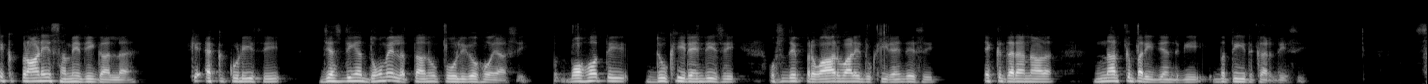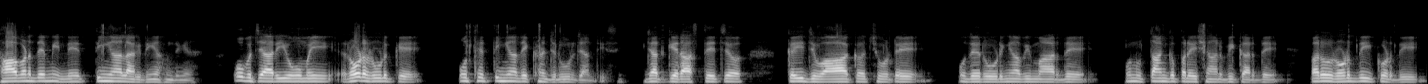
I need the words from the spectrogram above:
ਇੱਕ ਪੁਰਾਣੇ ਸਮੇਂ ਦੀ ਗੱਲ ਹੈ ਕਿ ਇੱਕ ਕੁੜੀ ਸੀ ਜਿਸ ਦੀਆਂ ਦੋਵੇਂ ਲੱਤਾਂ ਨੂੰ ਪੋਲੀਓ ਹੋਇਆ ਸੀ। ਬਹੁਤ ਹੀ ਦੁਖੀ ਰਹਿੰਦੀ ਸੀ, ਉਸਦੇ ਪਰਿਵਾਰ ਵਾਲੇ ਦੁਖੀ ਰਹਿੰਦੇ ਸੀ। ਇੱਕ ਤਰ੍ਹਾਂ ਨਾਲ ਨਰਕ ਭਰੀ ਜ਼ਿੰਦਗੀ ਬਤੀਤ ਕਰਦੀ ਸੀ। ਸਾਵਣ ਦੇ ਮਹੀਨੇ ਤੀਆਂ ਲੱਗਦੀਆਂ ਹੁੰਦੀਆਂ। ਉਹ ਵਿਚਾਰੀ ਉਵੇਂ ਹੀ ਰੁੜ ਰੁੜ ਕੇ ਉੱਥੇ ਤੀਆਂ ਦੇਖਣ ਜ਼ਰੂਰ ਜਾਂਦੀ ਸੀ। ਜਦ ਕਿ ਰਸਤੇ 'ਚ ਕਈ ਜਵਾਕ ਛੋਟੇ ਉਹਦੇ ਰੋੜੀਆਂ ਵੀ ਮਾਰਦੇ, ਉਹਨੂੰ ਤੰਗ ਪਰੇਸ਼ਾਨ ਵੀ ਕਰਦੇ, ਪਰ ਉਹ ਰੁੜਦੀ ਘੁੜਦੀ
